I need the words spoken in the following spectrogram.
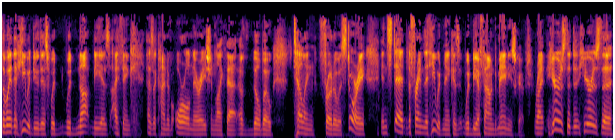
the way that he would do this would, would not be as, I think, as a kind of oral narration like that of Bilbo telling Frodo a story. Instead, the frame frame that he would make is would be a found manuscript, right? Here is the here is the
